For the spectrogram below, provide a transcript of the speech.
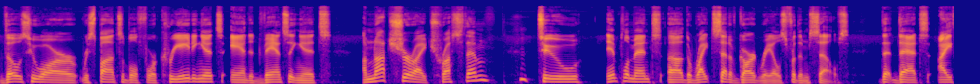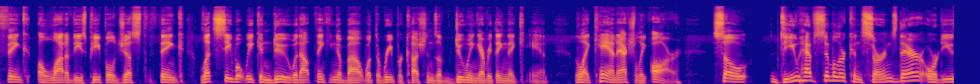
those who are responsible for creating it and advancing it, I'm not sure I trust them to implement uh, the right set of guardrails for themselves. That that I think a lot of these people just think, let's see what we can do without thinking about what the repercussions of doing everything they can, like can actually are. So, do you have similar concerns there, or do you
